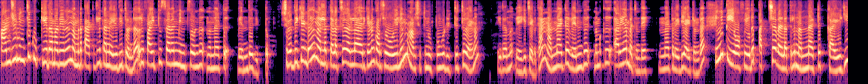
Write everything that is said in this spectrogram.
അഞ്ച് മിനിറ്റ് കുക്ക് ചെയ്താൽ മതി എന്ന് നമ്മുടെ പാക്കറ്റിൽ തന്നെ എഴുതിയിട്ടുണ്ട്. ഒരു ഫൈവ് ടു സെവൻ മിനിറ്റ്സ് കൊണ്ട് നന്നായിട്ട് വെന്ത് കിട്ടും. ശ്രദ്ധിക്കേണ്ടത് നല്ല തിളച്ച വെള്ളമായിരിക്കണം. കുറച്ച് ഓയിലും ആവശ്യത്തിന് ഉപ്പും കൂടി ഇട്ടിട്ട് വേണം ഇതൊന്ന് വേവിച്ചെടുക്കാൻ നന്നായിട്ട് വെന്ത് നമുക്ക് അറിയാൻ പറ്റണ്ടേ? നന്നായിട്ട് റെഡി ആയിട്ടുണ്ട്. ഇനി തീ ഓഫ് ചെയ്ത് പച്ച വെള്ളത്തിൽ നന്നായിട്ട് കഴുകി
